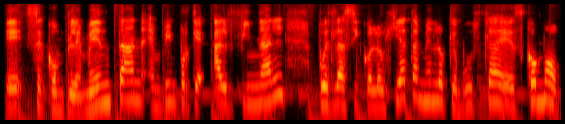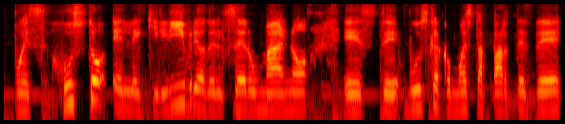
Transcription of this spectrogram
eh, se complementan, en fin, porque al final, pues la psicología también lo que busca es como pues justo el equilibrio del ser humano, este, busca como esta parte de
